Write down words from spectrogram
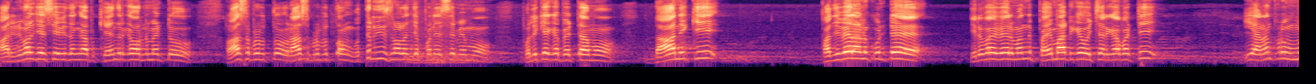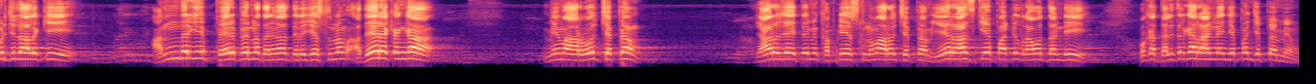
ఆ రెన్యువల్ చేసే విధంగా కేంద్ర గవర్నమెంట్ రాష్ట్ర ప్రభుత్వం రాష్ట్ర ప్రభుత్వం ఒత్తిడి తీసుకురావాలని చెప్పనేసి మేము పొలికేక పెట్టాము. దానికి పదివేలు అనుకుంటే ఇరవై వేల మంది పైమాటిగా వచ్చారు కాబట్టి ఈ అనంతపురం ఉమ్మడి జిల్లాలకి అందరికీ పేరు పేరున ధన్యవాదాలు తెలియజేస్తున్నాం. అదే రకంగా మేము ఆ రోజు చెప్పాం. ఆ రోజు అయితే మేము కమిటీ చేసుకున్నామో ఆ రోజు చెప్పాం. ఏ రాజకీయ పార్టీలు రావద్దండి. ఒక దళితులుగా రాండి అని చెప్పని చెప్పాం మేము.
